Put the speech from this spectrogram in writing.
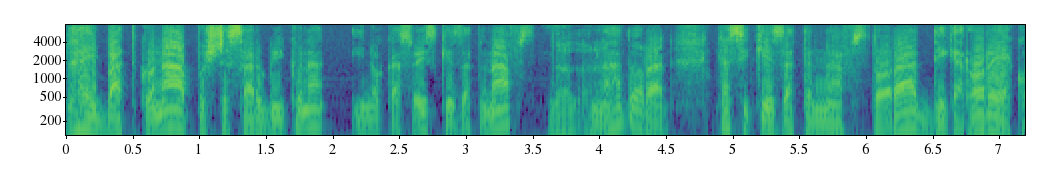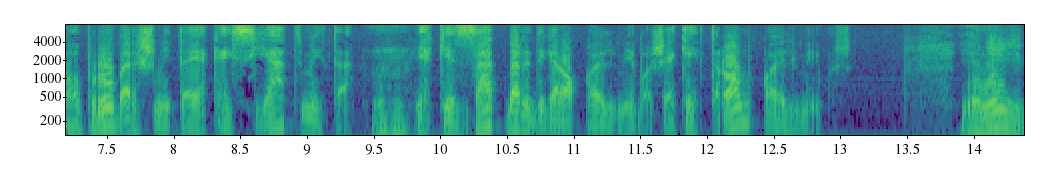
غیبت کنه پشت سرگوی کنه اینا کسایی است که عزت نفس ندارن. ندارن. کسی که عزت نفس داره دیگرها را یک آبرو برش میته یک حیثیت میته یک عزت بر دیگرها قائل می‌باشه یک احترام قائل می‌باشه. یعنی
